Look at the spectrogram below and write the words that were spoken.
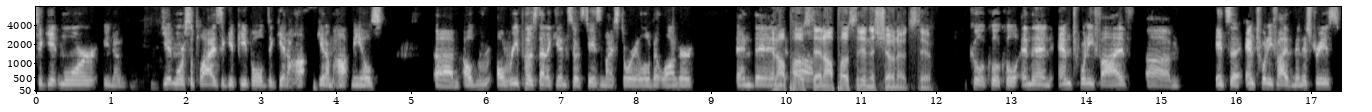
to get more, you know, get more supplies to get people to get hot, get them hot meals. Um, I'll I'll repost that again so it stays in my story a little bit longer, and then and I'll post um, it and I'll post it in the show notes too. Cool, cool, cool. And then M25, um, it's a M25 Ministries.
